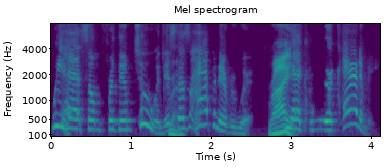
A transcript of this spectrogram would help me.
we had something for them too. And this Right. doesn't happen everywhere. Right. We had Career Academy,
